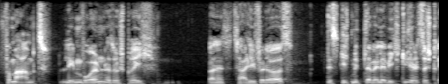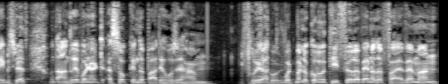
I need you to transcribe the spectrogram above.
vom Amt leben wollen, also sprich, weiß nicht, Sozialhilfe oder was. Das gilt mittlerweile wirklich als erstrebenswert. Und andere wollen halt eine Socke in der Badehose haben. Früher cool. wollte man Lokomotivführer werden oder Feuerwehrmann.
